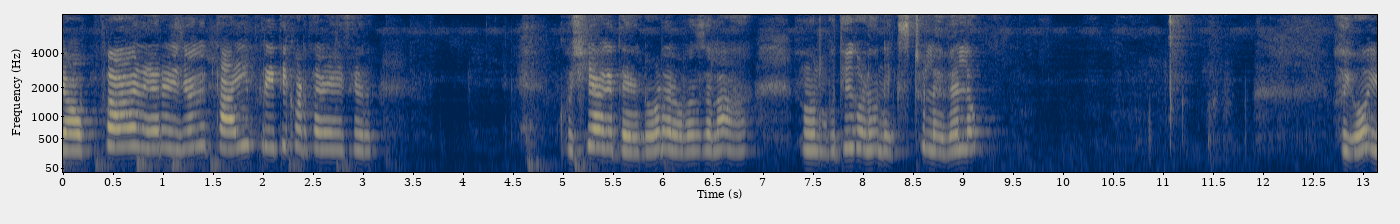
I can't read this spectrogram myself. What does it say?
ಯಪ್ಪ, ದೇವ್ರೆ ನಿಜವಾಗ ತಾಯಿ ಪ್ರೀತಿ ಕೊಡ್ತಾರೆ ಇವರು ಖುಷಿಯಾಗುತ್ತೆ ನೋಡಿದ್ರೆ ಒಂದೊಂದು ಸಲ ಇವನ ಬುದ್ಧಿಗಳು ನೆಕ್ಸ್ಟ್ ಲೆವೆಲ್ಲು ಅಯ್ಯೋ, ಈ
